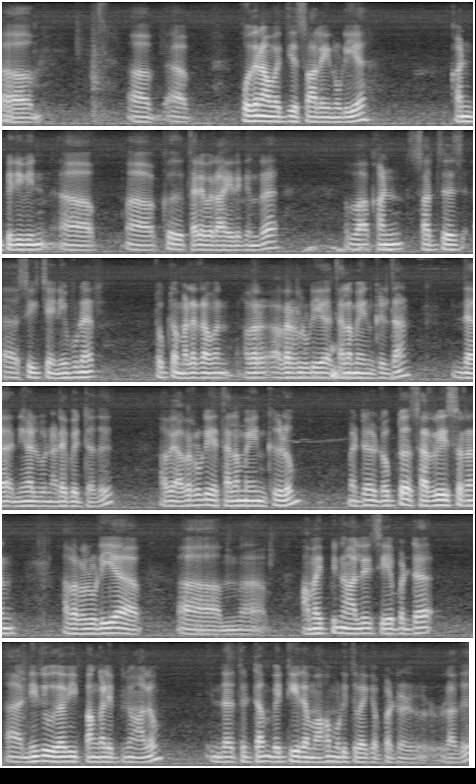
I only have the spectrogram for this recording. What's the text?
ஆ, போதனா வைத்தியசாலையினுடைய கண் பிரிவின் தலைவராக இருக்கின்ற வ- கண் சத்து சிகிச்சை நிபுணர் டாக்டர் மலரவன் அவர் அவர்களுடைய தலைமையின் கீழ் தான் இந்த நிகழ்வு நடைபெற்றது. அவை அவர்களுடைய தலைமையின் கீழும் மற்ற டாக்டர் சர்வேஸ்வரன் அவர்களுடைய அமைப்பினாலே செய்யப்பட்ட நிதி உதவி பங்களிப்பினாலும் இந்த திட்டம் வெற்றிகரமாக முடித்து வைக்கப்பட்டுள்ளது.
